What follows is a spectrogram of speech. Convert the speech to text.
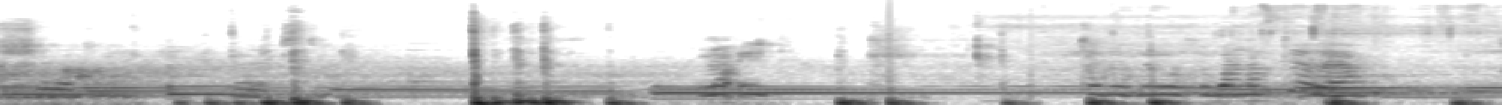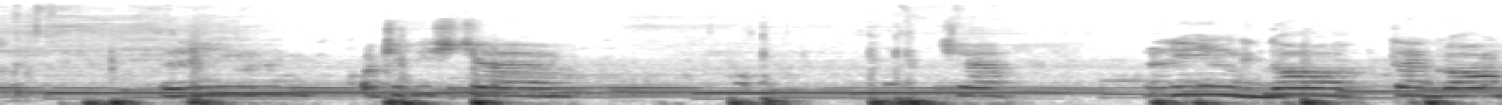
Jeszcze ładuję. Oczywiście link do tego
